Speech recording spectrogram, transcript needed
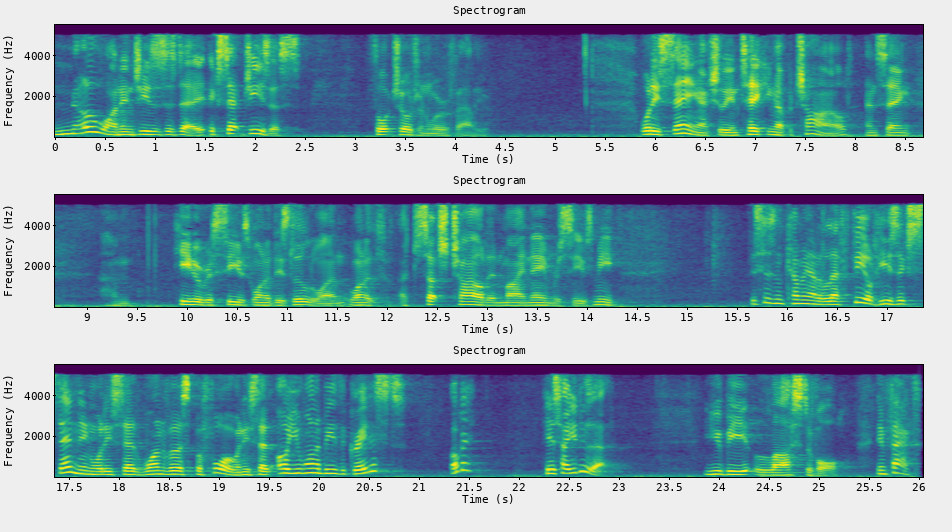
no one in Jesus' day except Jesus thought children were of value. What he's saying actually in taking up a child and saying, um, He who receives one of these little ones, one of uh, such child in my name receives me, this isn't coming out of left field. He's extending what he said one verse before when he said, Oh, you want to be the greatest? Okay. Here's how you do that you be last of all. In fact,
